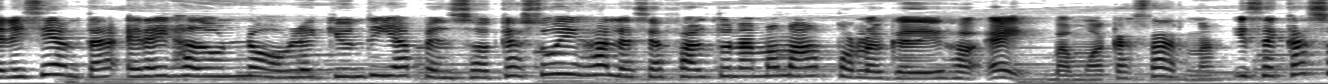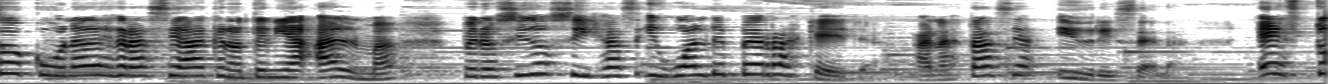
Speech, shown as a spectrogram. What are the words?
Cenicienta era hija de un noble que un día pensó que a su hija le hacía falta una mamá, por lo que dijo, hey, vamos a casarnos. Y se casó con una desgraciada que no tenía alma, pero sí dos hijas igual de perras que ella, Anastasia y Drisela. Esto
